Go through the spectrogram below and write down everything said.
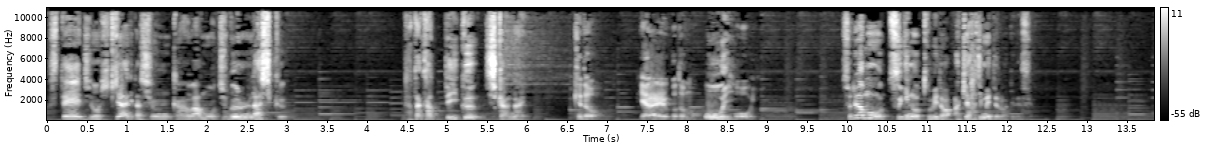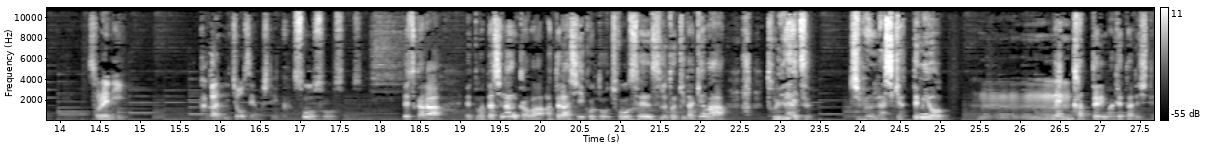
ステージを引き上げた瞬間はもう自分らしく戦っていくしかない。けど、やられることも多い多い。それはもう次の扉を開け始めてるわけですよ。それに、果敢に挑戦をしていく。そうそうそうそう。ですから、えっと、私なんかは新しいことを挑戦するときだけは、あとりあえず自分らしくやってみようーう。ん。ね、勝ったり負けたりして。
